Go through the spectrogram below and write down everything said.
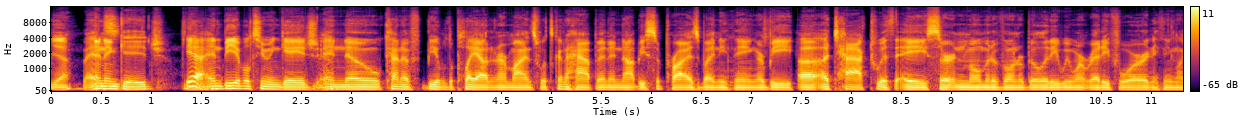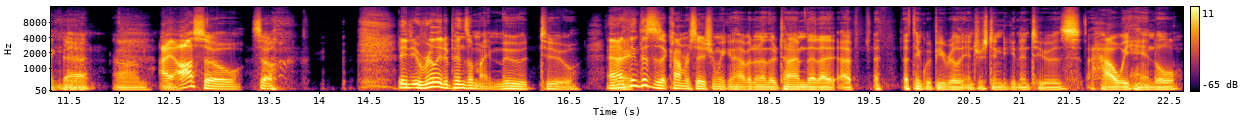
yeah, And and engage. Yeah, and be able to engage and know, kind of be able to play out in our minds what's going to happen and not be surprised by anything or be uh, attacked with a certain moment of vulnerability we weren't ready for or anything like that. Um, I also so it, it really depends on my mood too, and I think this is a conversation we can have at another time that I, I I think would be really interesting to get into is how we handle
